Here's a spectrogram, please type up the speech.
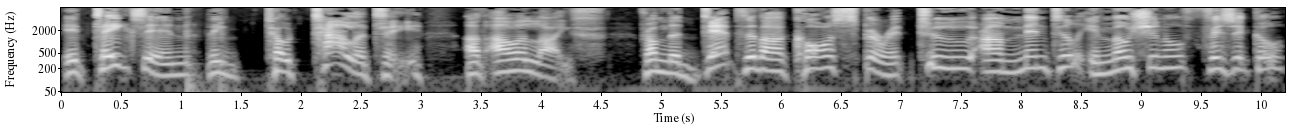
It takes in the totality of our life, from the depth of our core spirit to our mental, emotional, physical,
